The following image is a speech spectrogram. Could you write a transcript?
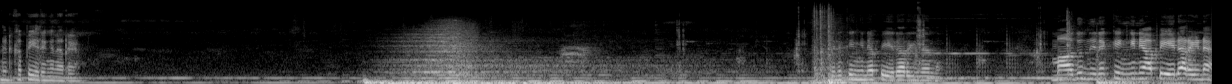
നിനക്ക് ആ പേരെങ്ങനെ അറിയാം? നിനക്ക് എങ്ങനെയാ പേരറിയണെന്ന് മാധു നിനക്ക് എങ്ങനെയാ പേരറിയണേ?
